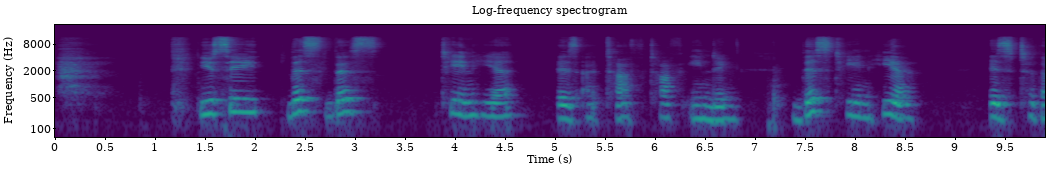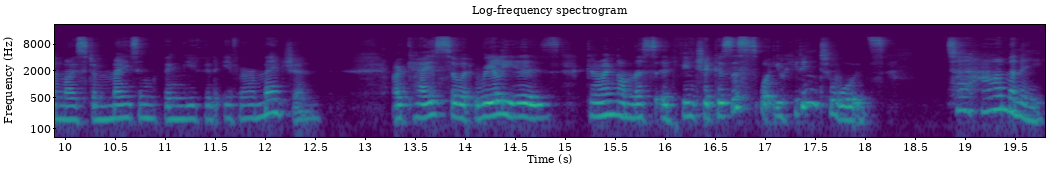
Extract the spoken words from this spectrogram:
you see, this, this 10 here is a tough, tough ending. This 10 here is to the most amazing thing you could ever imagine. Okay, so it really is going on this adventure because this is what you're heading towards to harmony.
